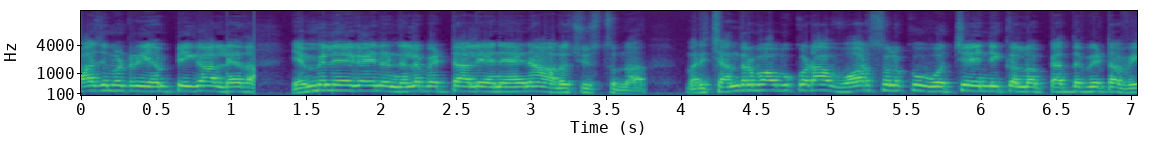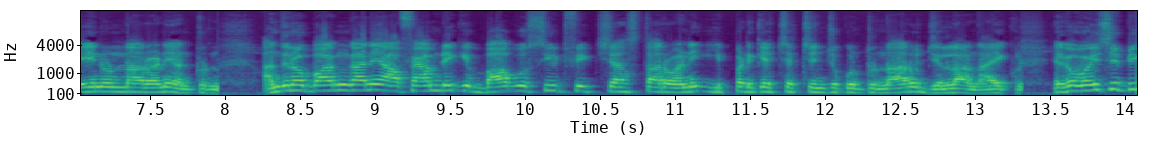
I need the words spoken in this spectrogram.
రాజమండ్రి ఎంపీగా లేదా ఎమ్మెల్యేగా అయినా నిలబెట్టాలి అని ఆయన ఆలోచిస్తున్నారు. మరి చంద్రబాబు కూడా వారసులకు వచ్చే ఎన్నికల్లో పెద్దపీట వేయనున్నారు అని అంటున్నారు. అందులో భాగంగానే ఆ ఫ్యామిలీకి బాబు సీట్ ఫిక్స్ చేస్తారు అని ఇప్పటికే చర్చించుకుంటున్నారు జిల్లా నాయకులు. ఇక వైసీపీ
